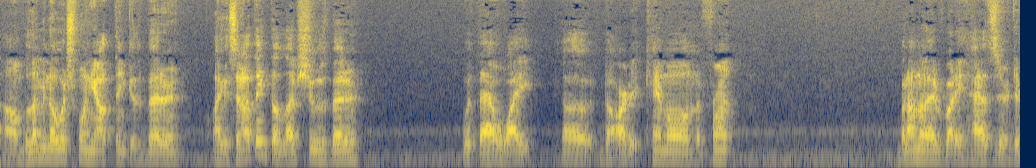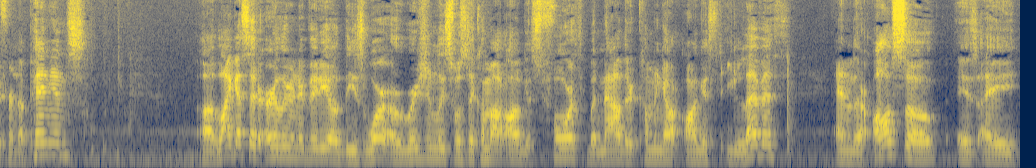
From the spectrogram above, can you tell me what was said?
Um, but let me know which one y'all think is better. Like I said, I think the left shoe is better with that white, uh, the Arctic camo on the front. But I know everybody has their different opinions. Uh, like I said earlier in the video, these were originally supposed to come out August 4th, but now they're coming out August 11th. And there also is a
